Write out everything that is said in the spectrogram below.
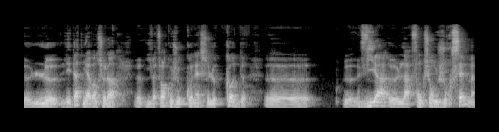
le, les dates, mais avant cela, il va falloir que je connaisse le code euh, via la fonction joursem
